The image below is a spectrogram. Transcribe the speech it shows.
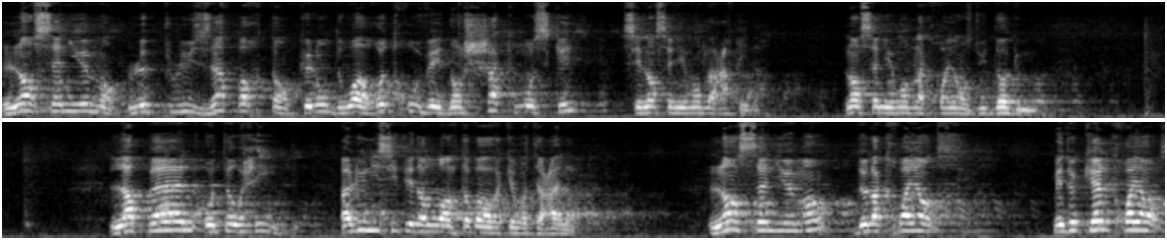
L'enseignement le plus important que l'on doit retrouver dans chaque mosquée, c'est l'enseignement de la aqidah, l'enseignement de la croyance, du dogme. L'appel au tawhid, à l'unicité d'Allah wa ta'ala. L'enseignement de la croyance. Mais de quelle croyance?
